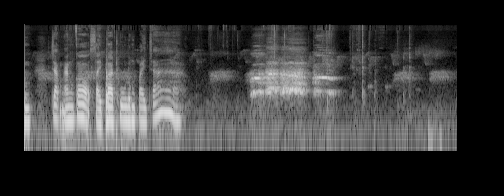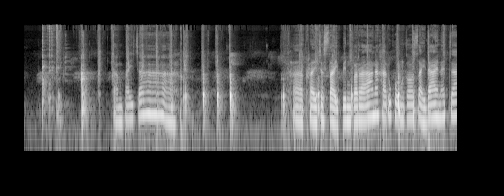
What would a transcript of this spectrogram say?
น จากนั้นก็ใส่ปลาทูลงไปจ้า ตามไปจ้าถ้าใครจะใส่เป็นปลาร้านะคะ ทุกคนก็ใส่ได้นะจ๊ะ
